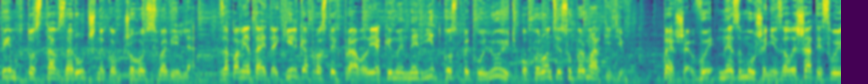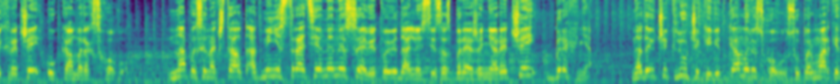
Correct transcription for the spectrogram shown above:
тим, хто став заручником чогось свавілля. Запам'ятайте кілька простих правил, якими нерідко спекулюють охоронці супермаркетів. Перше, ви не змушені залишати своїх речей у камерах схову. Написи на кшталт адміністрація не несе відповідальності за збереження речей брехня. Надаючи ключики від камери схову, супермаркет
